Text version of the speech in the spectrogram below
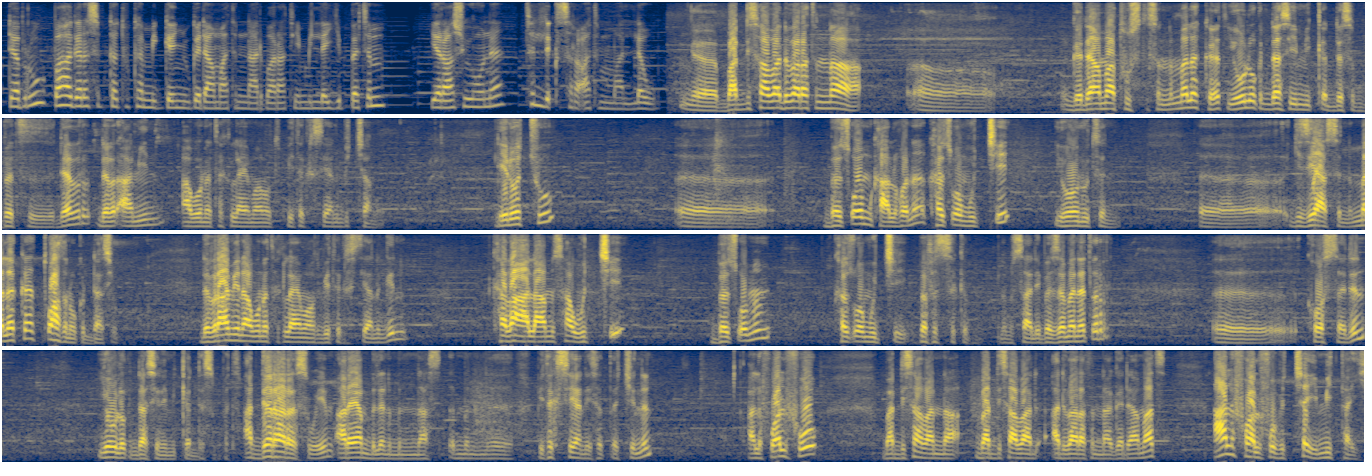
ደብሩ በሀገረ ስብከቱ ከሚገኙ ገዳማትና አድባራት የሚለይበትም የራሱ የሆነ ትልቅ ስርዓትም አለው። በአዲስ አበባ አድባራትና ገዳማት ውስጥ ስንመለከት የውሎ ቅዳሴ የሚቀደስበት ደብር ደብረ አሚን አቡነ ተክለ ሃይማኖት ቤተክርስቲያን ብቻ ነው። ሌሎቹ በጾም ካልሆነ ከጾም ውጪ የሆኑትን ጊዜያት ስንመለከት ጧት ነው ቅዳሴው። ደብረ አሚን አቡነ ተክለ ሃይማኖት ቤተክርስቲያን ግን ከበዓለ ሃምሳ ውጪ በጾምም ከጾም ውጪ በፍስክም ለምሳሌ በዘመነ ጥር ከወሰድን የውሎ ቅዳሴ ነው የሚቀደስበት። አደራረስ ወይም አርያም ብለን ቤተክርስቲያን የሰጠችንን አልፎ አልፎ በአዲስ አበባና በአዲስ አበባ አድባራትና ገዳማት አልፎ አልፎ ብቻ የሚታይ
